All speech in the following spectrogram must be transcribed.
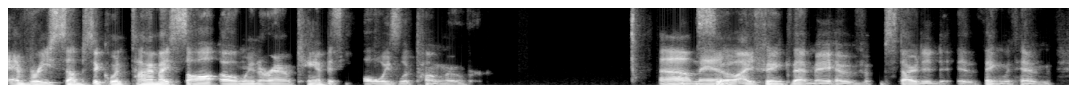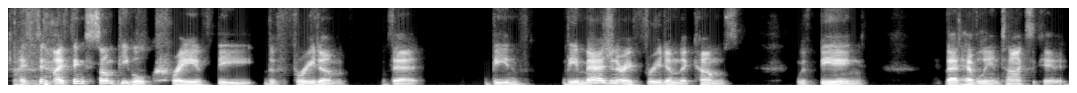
every subsequent time I saw Owen around campus, he always looked hungover. oh man. So I think that may have started a thing with him. I think I think some people crave the the freedom that the the imaginary freedom that comes with being that heavily intoxicated.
